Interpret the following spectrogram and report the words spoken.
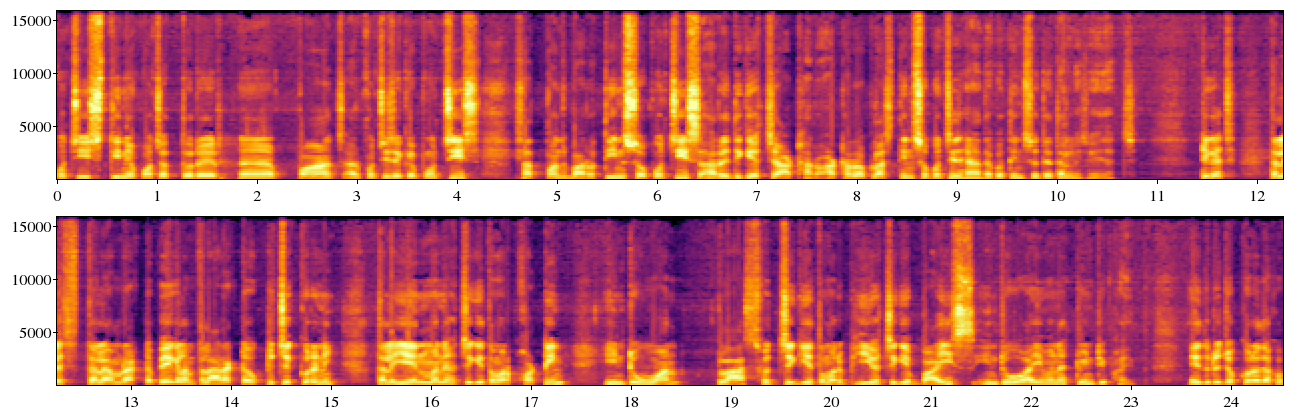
পঁচিশ তিনে পঁচাত্তরের পাঁচ আর পঁচিশ একে পঁচিশ, সাত পাঁচ বারো, তিনশো পঁচিশ আর এদিকে হচ্ছে আঠারো। আঠারো প্লাস তিনশো পঁচিশ হ্যাঁ দেখো তিনশো তেতাল্লিশ হয়ে যাচ্ছে। ঠিক আছে? তাহলে তাহলে আমরা একটা পেয়ে গেলাম। তাহলে আর একটা একটু চেক করে নিই। তাহলে এন মানে হচ্ছে গিয়ে তোমার ফরটিন ইন্টু ওয়ান প্লাস হচ্ছে গিয়ে তোমার ভি হচ্ছে গিয়ে বাইশ ইন্টু ওয়াই মানে টোয়েন্টি ফাইভ এই দুটো যোগ করে দেখো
